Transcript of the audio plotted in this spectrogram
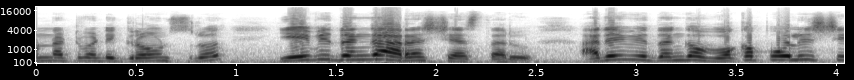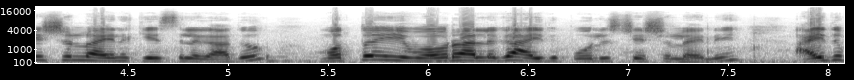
ఉన్నటువంటి గ్రౌండ్స్లో ఏ విధంగా అరెస్ట్ చేస్తారు? అదేవిధంగా ఒక పోలీస్ స్టేషన్లో అయిన కేసులు కాదు మొత్తం ఈ ఓవరాల్గా ఐదు పోలీస్ స్టేషన్లు అయినాయి. ఐదు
